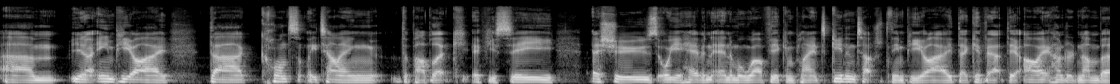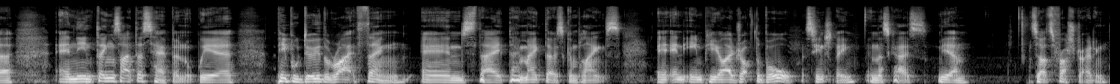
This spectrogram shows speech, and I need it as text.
Um, you know, MPI they're constantly telling the public if you see issues or you have an animal welfare complaint, get in touch with the MPI. They give out their 0800 number. And then things like this happen where people do the right thing and they, they make those complaints and, and MPI drop the ball, essentially, in this case. Yeah. So it's frustrating.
